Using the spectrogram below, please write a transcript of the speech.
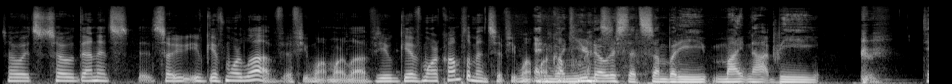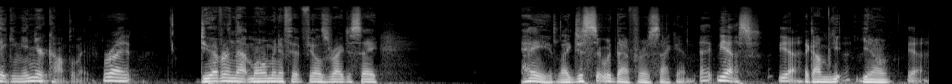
So it's so then it's so you give more love if you want more love. You give more compliments if you want more And when you notice that somebody might not be taking in your compliment, right, do you ever in that moment, if it feels right, to say, "Hey, like just sit with that for a second. Uh, yes, yeah, Like I'm, you know, yeah,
